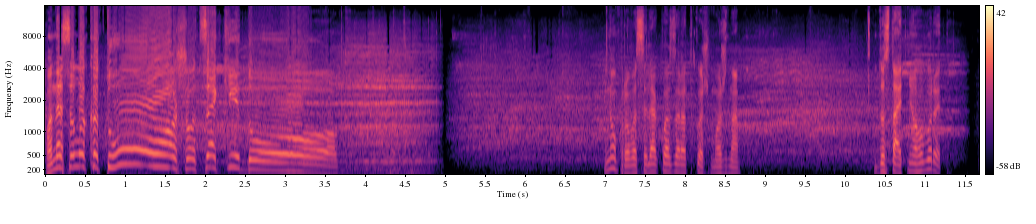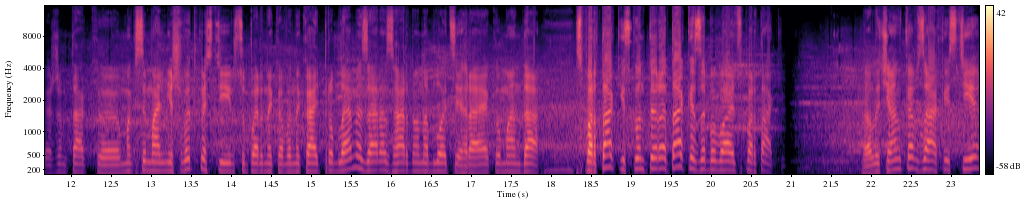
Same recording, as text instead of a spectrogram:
Ванесо Локатош, оце кидок. Ну, про Василя Козара також можна достатньо говорити. Скажімо так, е, максимальні швидкості і в суперника виникають проблеми. Зараз гарно на блоці грає команда Спартак. І з контратаки забивають Спартак. Галичанка в захисті.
